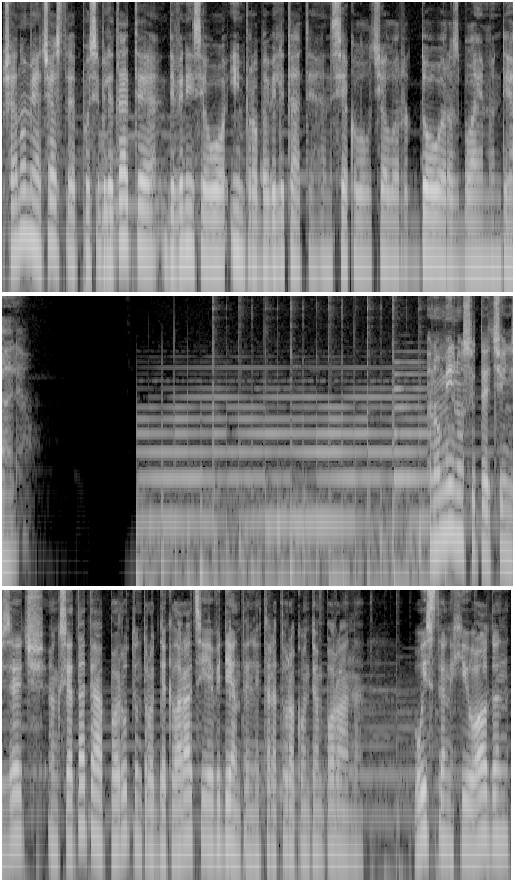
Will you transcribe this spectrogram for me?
Și anume această posibilitate devenise o improbabilitate în secolul celor două războaie mondiale. În 1950, anxietatea a apărut într-o declarație evidentă în literatura contemporană. Winston Hugh Auden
